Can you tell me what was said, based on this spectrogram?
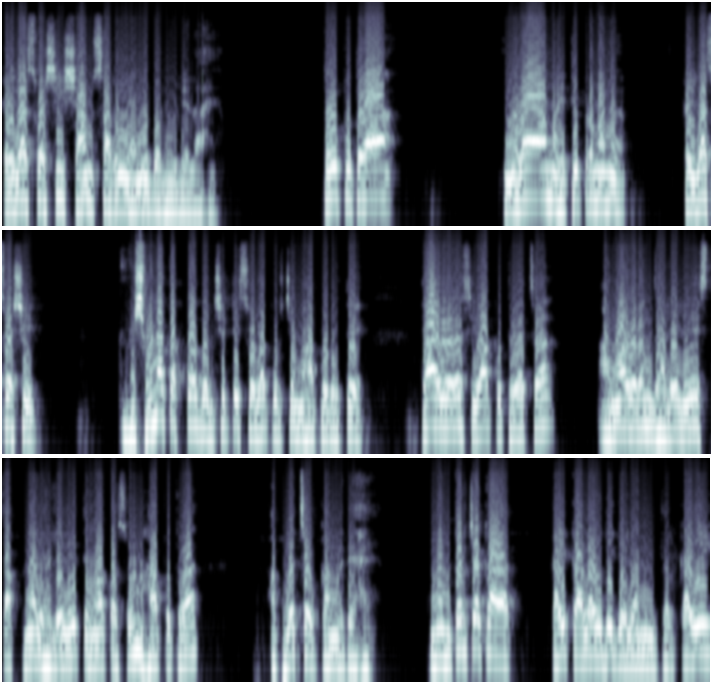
कैलासवासी श्याम सारंग यांनी बनवलेला आहे. तो पुतळा मला माहितीप्रमाणे कैलासवासी विश्वनाथ अप्पा बनशेट्टी सोलापूरचे महापौर होते. त्यावेळेस या पुतळ्याचं अनावरण झालेली स्थापना झालेली तेव्हापासून हा पुतळा आपल्या चौकामध्ये आहे. नंतरच्या काळात काही कालावधी गेल्यानंतर काही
